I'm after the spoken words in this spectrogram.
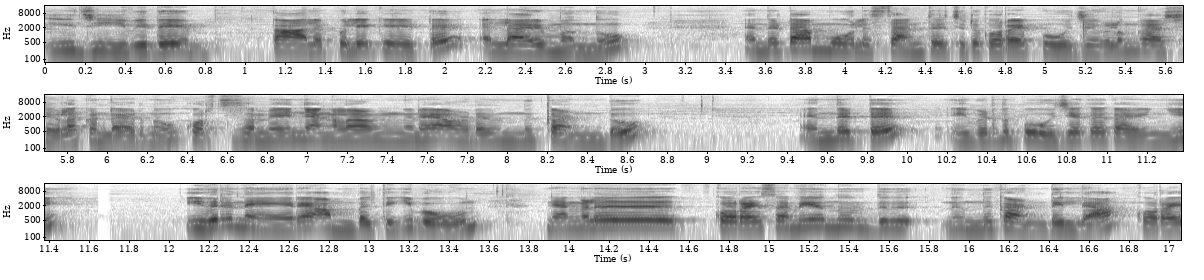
ഈ ജീവിതയും താലപ്പൊലിയൊക്കെ ആയിട്ട് എല്ലാവരും വന്നു. എന്നിട്ട് ആ മൂലസ്ഥാനത്ത് വെച്ചിട്ട് കുറേ പൂജകളും കാഴ്ചകളൊക്കെ ഉണ്ടായിരുന്നു. കുറച്ച് സമയം ഞങ്ങൾ അങ്ങനെ അവിടെ നിന്ന് കണ്ടു. എന്നിട്ട് ഇവിടുന്ന് പൂജയൊക്കെ കഴിഞ്ഞ് ഇവർ നേരെ അമ്പലത്തേക്ക് പോകും ഞങ്ങൾ കുറേ സമയമൊന്നും ഇത് നിന്ന് കണ്ടില്ല. കുറേ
